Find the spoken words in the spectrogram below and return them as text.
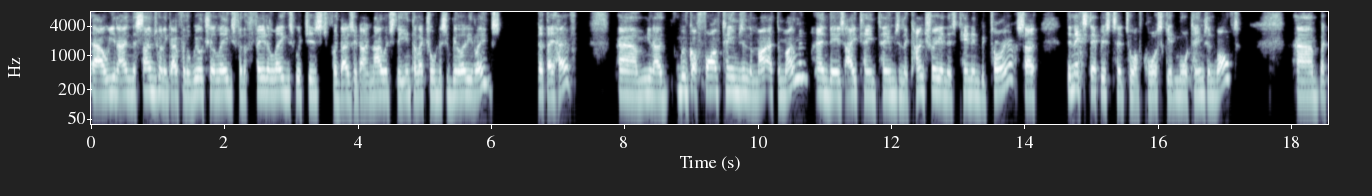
Uh, you know, and the same is going to go for the wheelchair leagues, for the FIDA leagues, which is, for those who don't know, it's the intellectual disability leagues that they have. Um, you know, we've got five teams in the at the moment, and there's 18 teams in the country, and there's 10 in Victoria. So the next step is to, to of course, get more teams involved. Um, but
